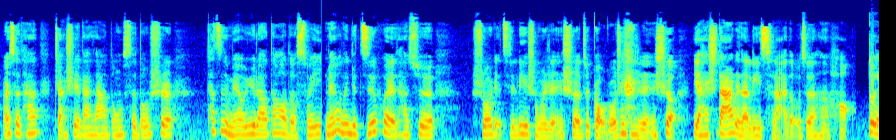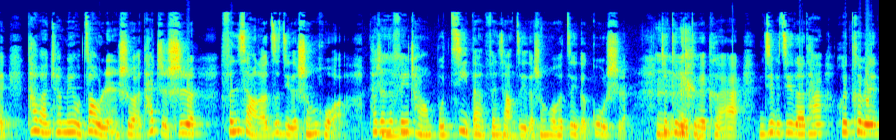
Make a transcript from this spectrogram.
而且他展示给大家的东西都是他自己没有预料到的，所以没有那个机会他去说给自己立什么人设。就狗狗这个人设也还是大家给他立起来的，我觉得很好。对他完全没有造人设，他只是分享了自己的生活。他真的非常不忌惮分享自己的生活和自己的故事，就特别特别可爱。你记不记得他会特别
